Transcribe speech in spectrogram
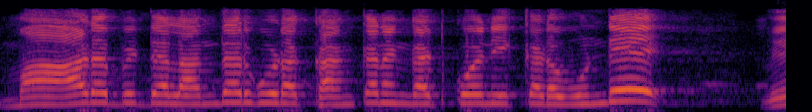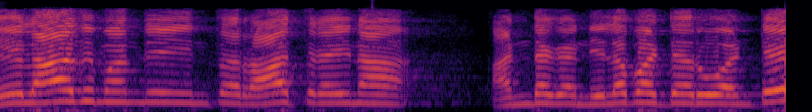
మా ఆడబిడ్డలందరూ కూడా కంకణం కట్టుకొని ఇక్కడ ఉండి వేలాది మంది ఇంత రాత్రి అయినా అండగా నిలబడ్డారు అంటే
